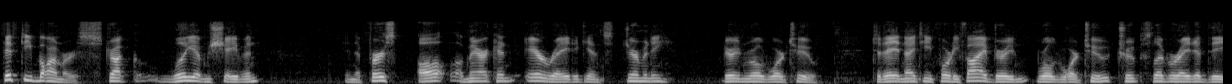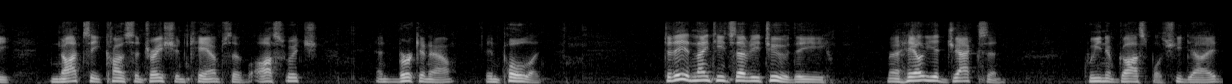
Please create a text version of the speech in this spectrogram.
50 bombers struck Wilhelmshaven in the first all-American air raid against Germany during World War II. Today in 1945, during World War II, troops liberated the Nazi concentration camps of Auschwitz and Birkenau in Poland. Today in 1972, the Mahalia Jackson, Queen of Gospel, she died,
